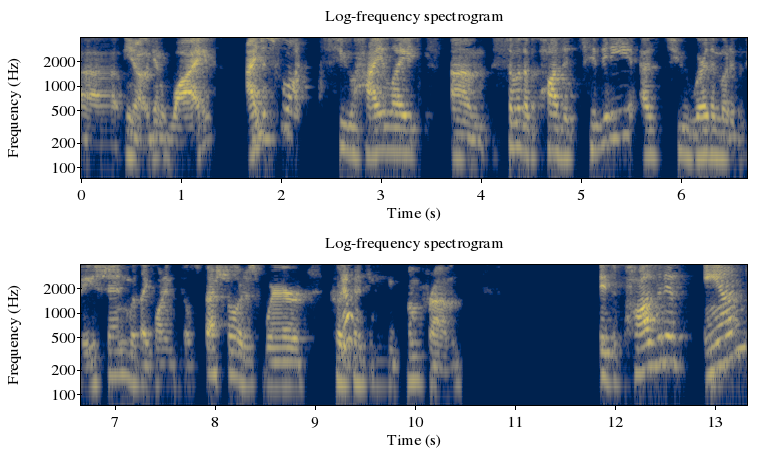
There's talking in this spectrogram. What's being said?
uh, you know, again, why I just want to highlight um, some of the positivity as to where the motivation with like wanting to feel special or just where codependency yeah. can come from. It's positive and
